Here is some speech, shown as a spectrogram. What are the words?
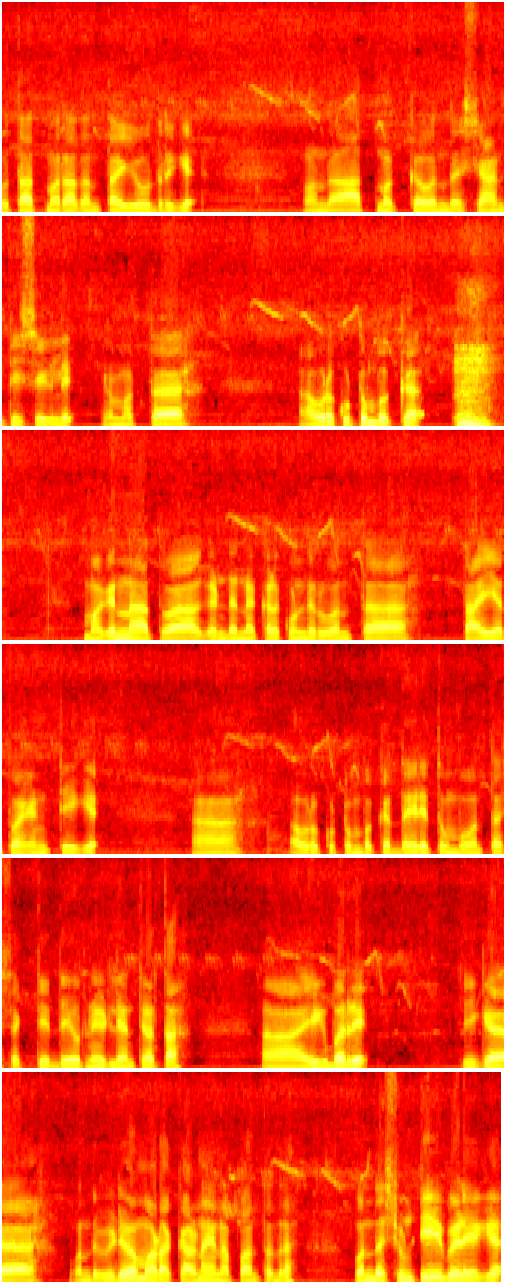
ಹುತಾತ್ಮರಾದಂಥ ಯೋಧರಿಗೆ ಒಂದು ಆತ್ಮಕ್ಕೆ ಒಂದು ಶಾಂತಿ ಸಿಗಲಿ. ಮತ್ತು ಅವರ ಕುಟುಂಬಕ್ಕೆ ಮಗನ ಅಥವಾ ಗಂಡನ ಕಳ್ಕೊಂಡಿರುವಂಥ ತಾಯಿ ಅಥವಾ ಹೆಂಡತಿಗೆ ಅವರ ಕುಟುಂಬಕ್ಕೆ ಧೈರ್ಯ ತುಂಬುವಂಥ ಶಕ್ತಿ ದೇವ್ರು ನೀಡಲಿ ಅಂತ ಹೇಳ್ತಾ ಈಗ ಬರ್ರಿ. ಈಗ ಒಂದು ವಿಡಿಯೋ ಮಾಡೋ ಕಾರಣ ಏನಪ್ಪ ಅಂತಂದ್ರೆ ಒಂದು ಶುಂಠಿ ಬೆಳೆಗೆ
